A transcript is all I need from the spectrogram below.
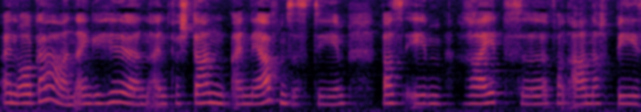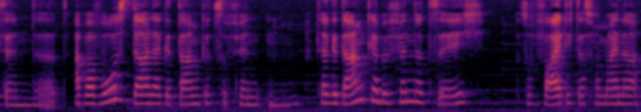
ein Organ, ein Gehirn, ein Verstand, ein Nervensystem, was eben Reize von A nach B sendet. Aber wo ist da der Gedanke zu finden? Der Gedanke befindet sich, soweit ich das von meiner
